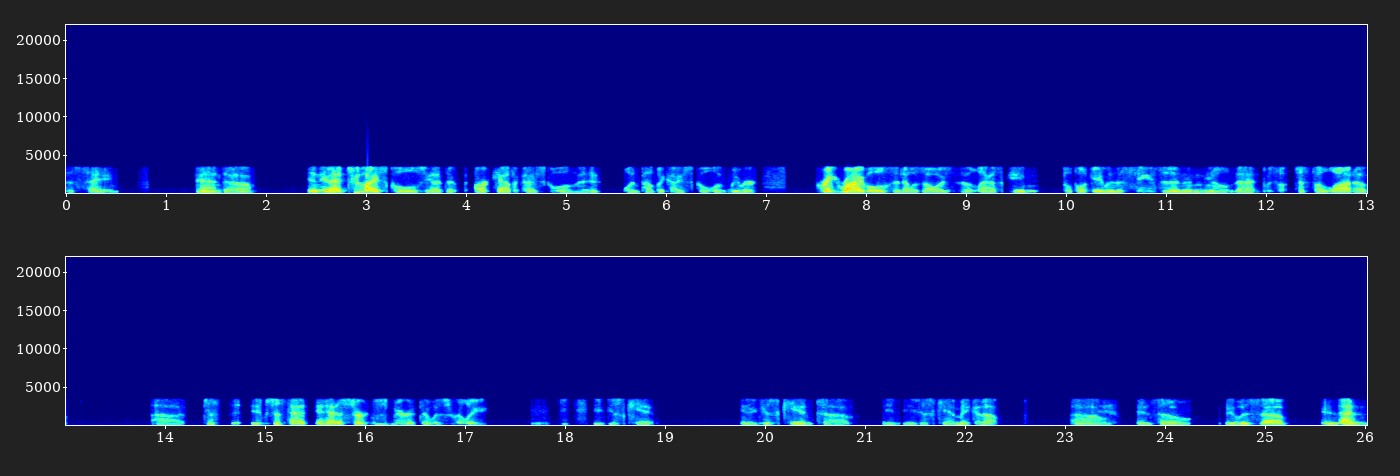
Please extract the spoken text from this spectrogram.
the same. And uh, and you had two high schools. You had the our Catholic high school and then one public high school, and we were great rivals. And that was always the last game, football game of the season, and you know that was just a lot of, uh, just it just had it had a certain spirit that was really, you, you just can't, you know, you just can't. Uh, you, you just can't make it up. Um, and so it was, uh, and then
